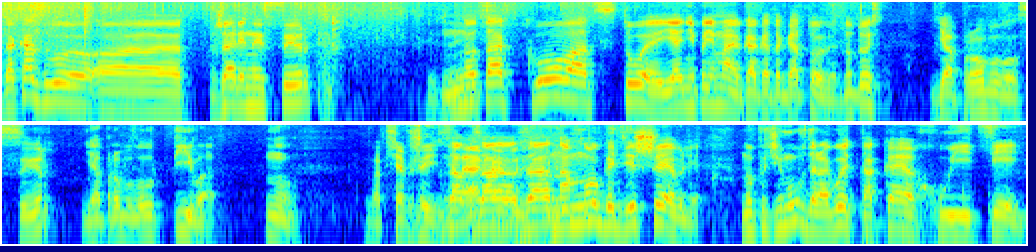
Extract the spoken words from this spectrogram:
Заказываю э, жареный сыр, но такого отстоя, я не понимаю, как это готовят. Ну, то есть, я пробовал сыр, я пробовал пиво. Ну, Вообще в жизни, за, да? за- как бы? за намного дешевле. Но почему в дорогой такая хуетень?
